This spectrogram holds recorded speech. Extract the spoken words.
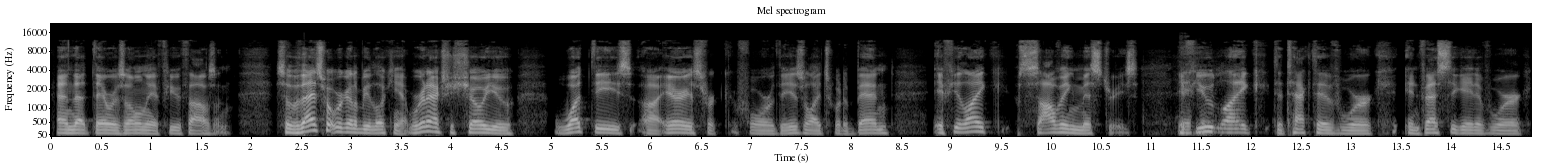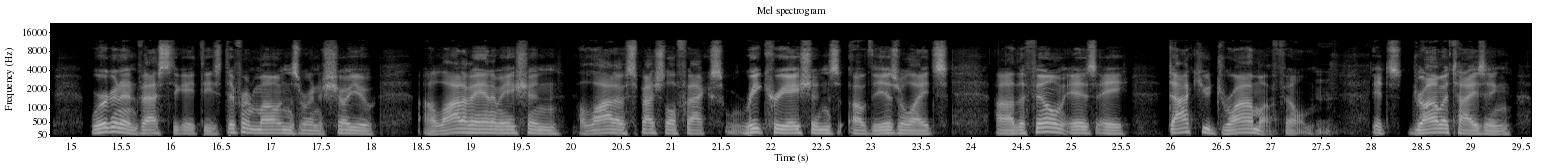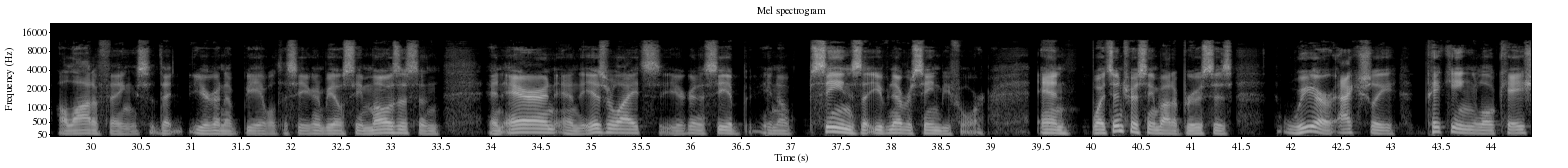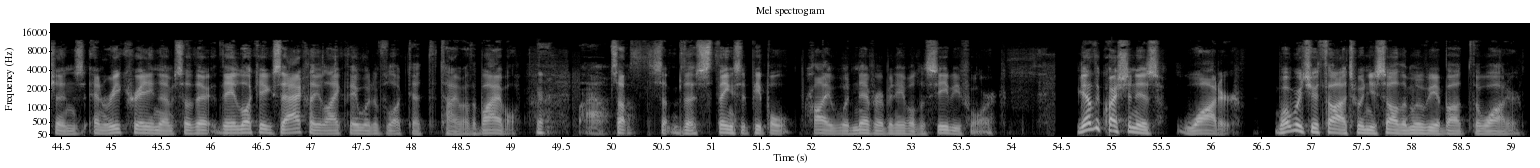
and that there was only a few thousand. So that's what we're going to be looking at. We're going to actually show you what these uh, areas for, for the Israelites would have been. If you like solving mysteries, if you like detective work, investigative work, we're going to investigate these different mountains. We're going to show you a lot of animation, a lot of special effects, recreations of the Israelites. Uh, the film is a docudrama film. Mm. It's dramatizing a lot of things that you're going to be able to see. You're going to be able to see Moses and and Aaron and the Israelites. You're going to see you know scenes that you've never seen before, and What's interesting about it, Bruce, is we are actually picking locations and recreating them so they they look exactly like they would have looked at the time of the Bible. wow. Some, some the things that people probably would never have been able to see before. The other question is water. What was your thoughts when you saw the movie about the water?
